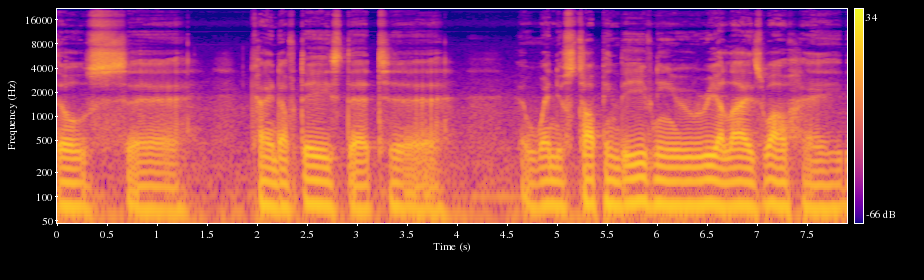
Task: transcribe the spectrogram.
those uh, kind of days that uh, when you stop in the evening, you realize, wow, I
